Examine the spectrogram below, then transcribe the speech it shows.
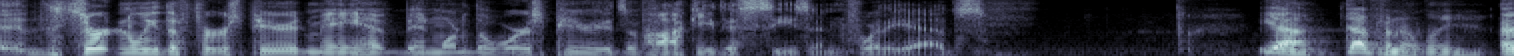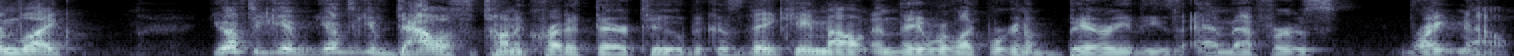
uh, certainly the first period may have been one of the worst periods of hockey this season for the Avs. Yeah, definitely. And like you have to give you have to give Dallas a ton of credit there too because they came out and they were like we're going to bury these MFers right now.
